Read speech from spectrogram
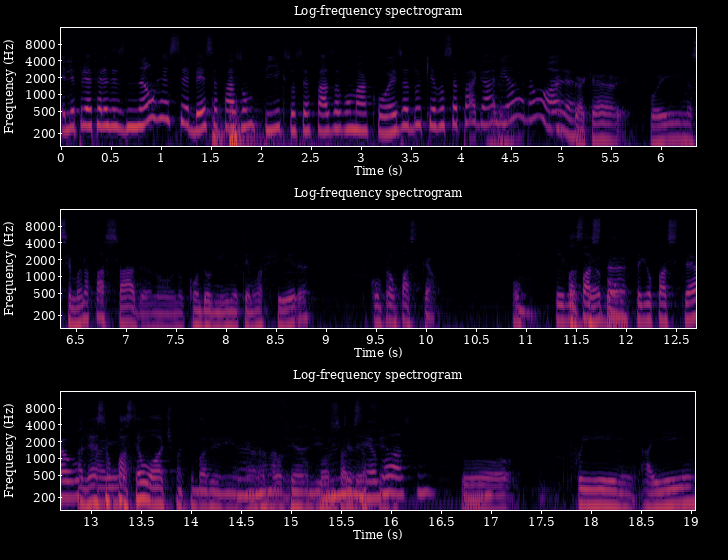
Ele prefere às vezes não receber, você faz um pix, você faz alguma coisa, do que você pagar ali ah, na Pior hora. que é- foi na semana passada, no, no condomínio tem uma feira, comprar um pastel. Com- Peguei, Pastel o é pastel bom. peguei o pastel. Aliás, é aí um pastel ótimo aqui em Barueri, Hum. cara, na feira de saber. Eu terça-feira. gosto, hein? O- fui aí,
